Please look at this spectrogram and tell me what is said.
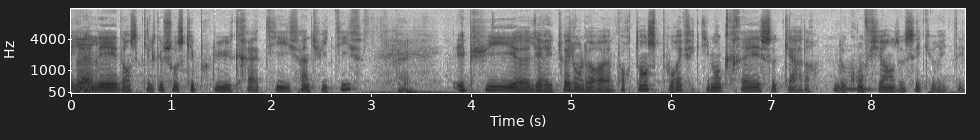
et Ouais. aller dans quelque chose qui est plus créatif, intuitif. Et puis euh, les rituels ont leur importance pour effectivement créer ce cadre de confiance, de sécurité.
